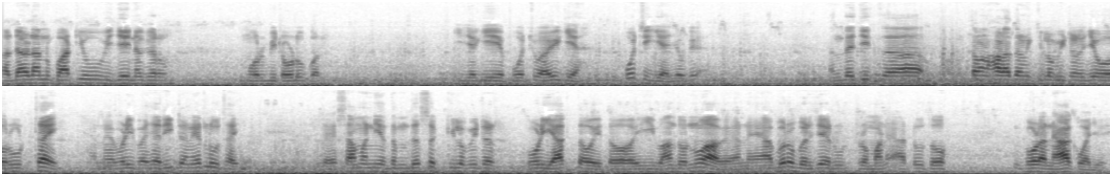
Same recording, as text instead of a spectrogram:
અદાડાનું પાટિયું વિજયનગર મોરબી રોડ ઉપર. જગ્યાએ પહોંચવા આવી ગયા. પહોંચી ગયા જો કે. અંદાજિત ત્રણ, સાડા ત્રણ કિલોમીટર જેવો રૂટ થાય અને વળી પાછા રિટર્ન એટલું થાય. એટલે સામાન્ય તમે દસક કિલોમીટર ઘોડી હાંકતા હોય તો એ વાંધો ન આવે. અને આ બરોબર છે રૂટ પ્રમાણે. આટલું તો ઘોડાને હાંકવા જોઈએ.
